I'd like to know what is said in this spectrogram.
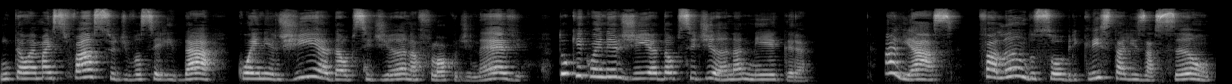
Então, é mais fácil de você lidar com a energia da obsidiana floco de neve do que com a energia da obsidiana negra. Aliás, falando sobre cristalização,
